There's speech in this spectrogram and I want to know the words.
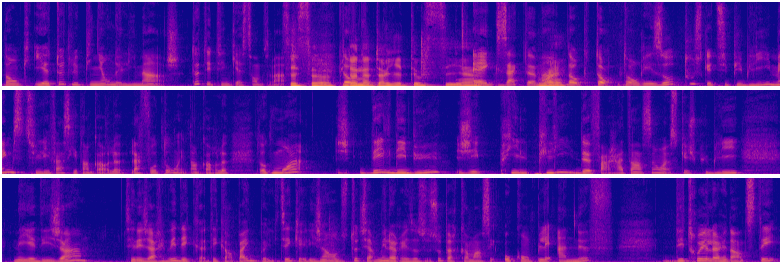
Donc, il y a toute l'opinion de l'image. Tout est une question d'image. C'est ça. Puis Donc- de notoriété aussi, hein. Exactement. Ouais. Donc, ton, ton réseau, tout ce que tu publies, même si tu l'effaces, il est encore là. La photo est encore là. Donc, moi, dès le début, j'ai pris le pli de faire attention à ce que je publie. Mais il y a des gens, c'est déjà arrivé des, des campagnes politiques que les gens ont dû tout fermer leurs réseaux sociaux pour recommencer au complet à neuf, détruire leur identité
